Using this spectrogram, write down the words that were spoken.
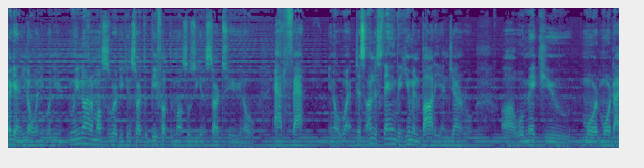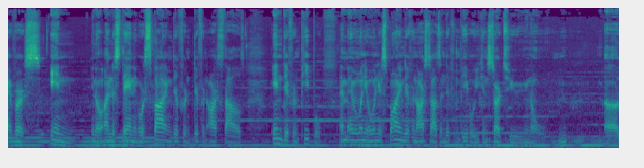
again you know when you when you when you know how the muscles work you can start to beef up the muscles. You can start to you know add fat. You know what just understanding the human body in general uh, will make you more more diverse in you know understanding or spotting different different art styles in different people. And, and when you're when you're spotting different art styles in different people you can start to you know uh,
